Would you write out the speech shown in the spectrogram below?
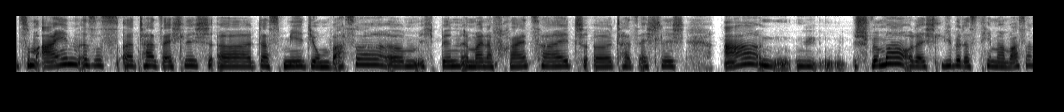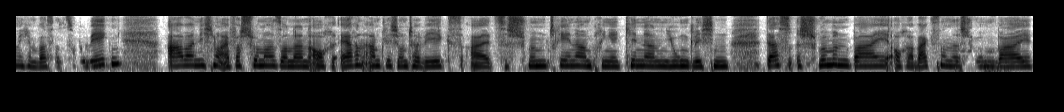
zum einen ist es äh, tatsächlich äh, das Medium Wasser. Ähm, ich bin in meiner Freizeit äh, tatsächlich A, Schwimmer oder ich liebe das Thema Wasser, mich im Wasser zu bewegen, aber nicht nur einfach Schwimmer, sondern auch ehrenamtlich unterwegs als Schwimmtrainer und bringe Kindern, Jugendlichen das Schwimmen bei, auch Erwachsenen Erwachsenen bei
